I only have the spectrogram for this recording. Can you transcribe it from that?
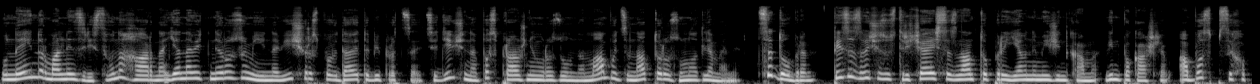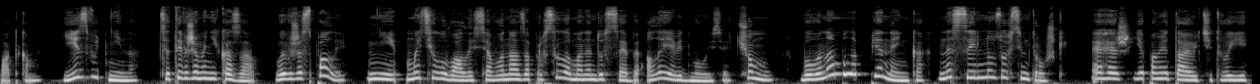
у неї нормальний зріст, вона гарна. Я навіть не розумію, навіщо розповідаю тобі про це. Ця дівчина по-справжньому розумна, мабуть, занадто розумна для мене. Це добре. Ти зазвичай зустрічаєшся з надто приємними жінками, він покашляв, або з психопатками. Її звуть Ніна. Це ти вже мені казав. Ви вже спали? Ні, ми цілувалися. Вона запросила мене до себе, але я відмовився. Чому? Бо вона була п'яненька, не сильно, зовсім трошки. Еге ж, я пам'ятаю ці твої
